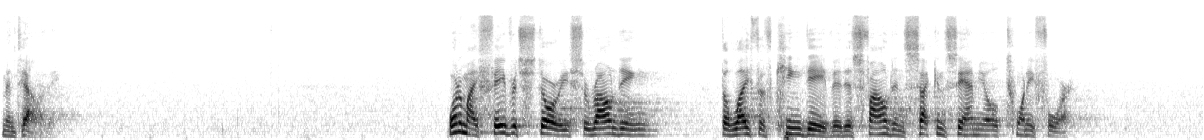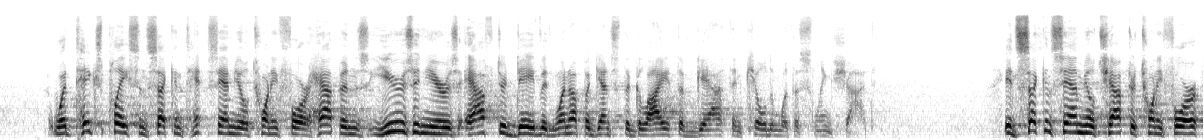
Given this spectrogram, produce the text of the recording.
mentality. One of my favorite stories surrounding the life of King David is found in 2 Samuel 24. What takes place in 2 Samuel 24 happens years and years after David went up against the Goliath of Gath and killed him with a slingshot. In 2 Samuel chapter 24,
